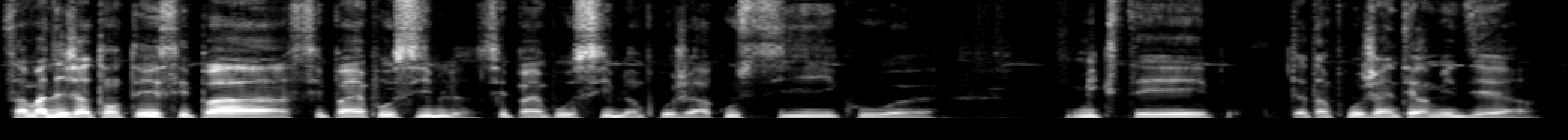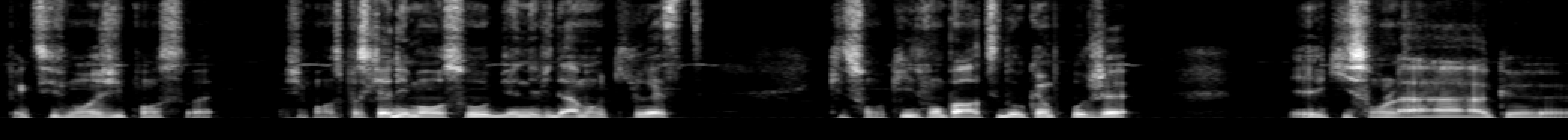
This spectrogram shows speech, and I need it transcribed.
Ça m'a déjà tenté, c'est pas c'est pas impossible, c'est pas impossible un projet acoustique ou euh, mixté, peut-être un projet intermédiaire. Effectivement, j'y pense, ouais. J'y pense parce qu'il y a des morceaux bien évidemment qui restent qui sont qui font partie d'aucun projet et qui sont là que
